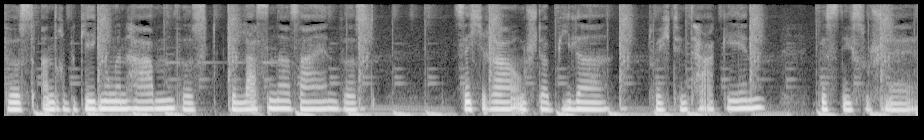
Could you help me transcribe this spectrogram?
wirst andere Begegnungen haben, wirst gelassener sein, wirst sicherer und stabiler durch den Tag gehen, bist nicht so schnell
